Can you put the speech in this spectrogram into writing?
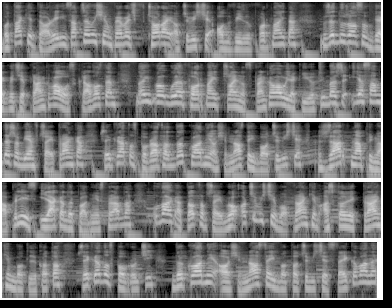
bo takie teorie zaczęły się pojawiać wczoraj oczywiście od widzów Fortnite'a, że dużo osób jak wiecie prankowało z Kratosem, no i w ogóle Fortnite wczoraj nas prankował, jak i youtuberzy i ja sam też robiłem wczoraj pranka, że Kratos powraca dokładnie o 18, bo oczywiście żart na Prima Aprilis i jaka dokładnie jest prawda, uwaga, to co wczoraj było oczywiście było prankiem, aczkolwiek prankiem było tylko to, że Kratos powróci dokładnie o 18, bo to oczywiście sfejkowane,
